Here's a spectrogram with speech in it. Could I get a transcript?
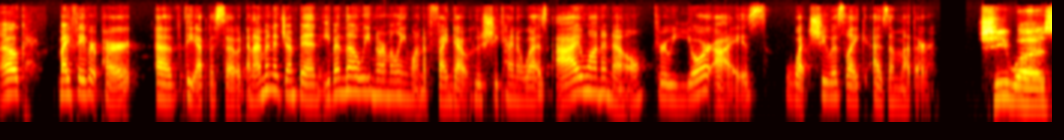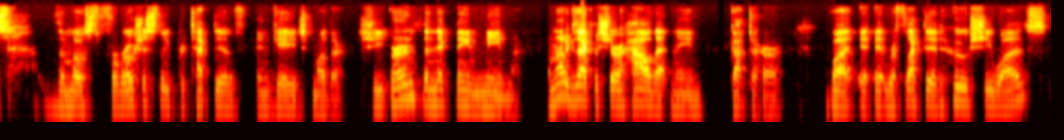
Okay. okay. My favorite part of the episode, and I'm going to jump in, even though we normally want to find out who she kind of was. I want to know through your eyes what she was like as a mother. She was the most ferociously protective, engaged mother. She earned the nickname Meme. I'm not exactly sure how that name got to her, but it, it reflected who she was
